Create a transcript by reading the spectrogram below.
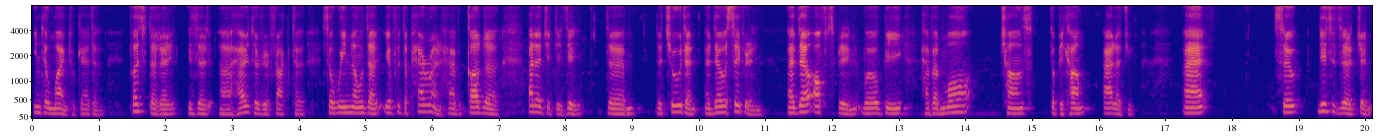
intertwined together. Firstly is a uh, hereditary factor. So we know that if the parent have got the allergy disease, the, the children and their sibling and their offspring will be have a more chance to become allergy. And so this is a gen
